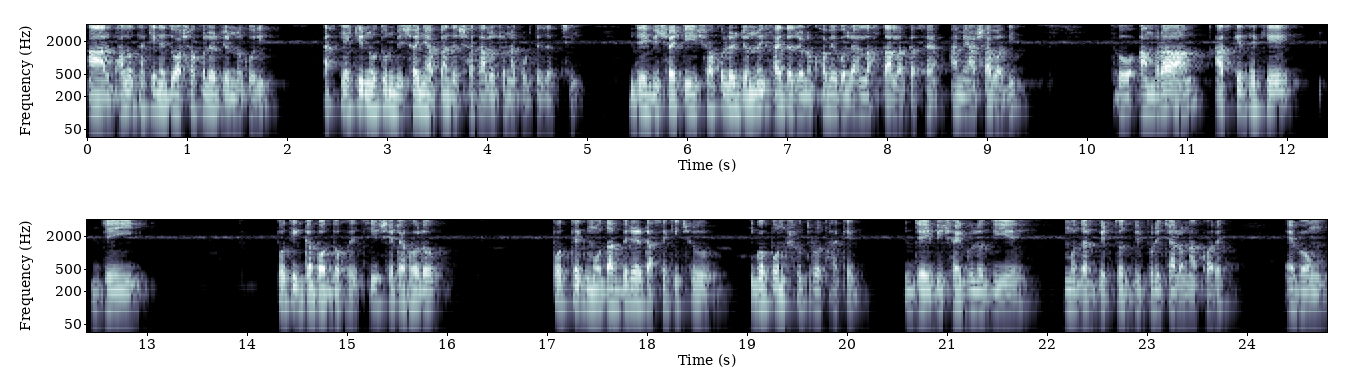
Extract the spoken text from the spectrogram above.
আর ভালো থাকেন দোয়া সকলের জন্য করি। আজকে একটি নতুন বিষয় নিয়ে আপনাদের সাথে আলোচনা করতে যাচ্ছি। যেই বিষয়টি সকলের জন্যই ফায়দাজনক হবে বলে আল্লাহ তাআলার কাছে আমি আশাবাদী। তো আমরা আজকে থেকে যেই প্রতিজ্ঞাবদ্ধ হয়েছি, সেটা হলো প্রত্যেক মোদাব্বিরের কাছে কিছু গোপন সূত্র থাকে, যেই বিষয়গুলো দিয়ে মোদাব্বির তদবির পরিচালনা করে এবং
